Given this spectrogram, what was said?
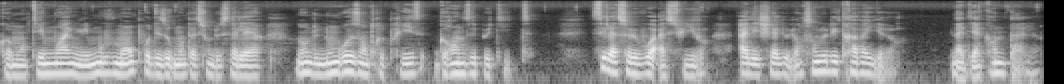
comme en témoignent les mouvements pour des augmentations de salaire dans de nombreuses entreprises, grandes et petites. C'est la seule voie à suivre à l'échelle de l'ensemble des travailleurs. Nadia Cantal.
